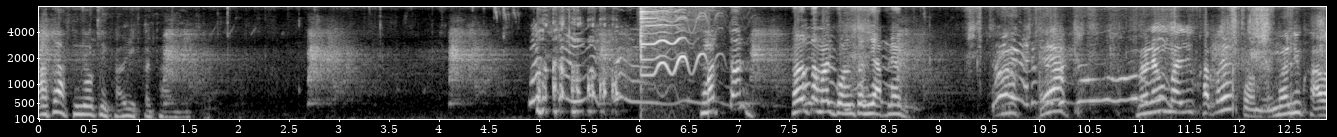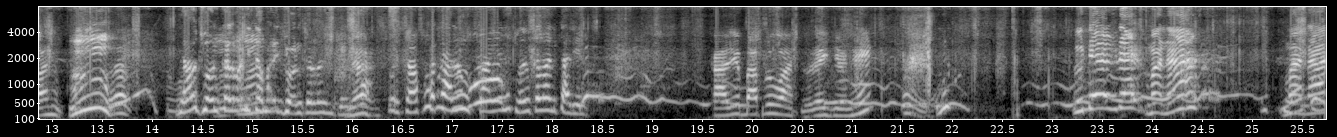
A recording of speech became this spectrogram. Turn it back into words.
આપણે આખી નોકી ખાવ એક જ મત હવે તમારે જોઈન કરી આપણે મને હું મળ્યું ખબર? મળ્યું ખાવાનું. ના જોન કરવાની તમારે જોન કરવાની કાલે પણ સાફો ચાલુ કાયાની જોઈન કરવાની કાઢી કાલે બાપરો વાંચો રહી ગયો ને ઉડે ઉડે મના. મના.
